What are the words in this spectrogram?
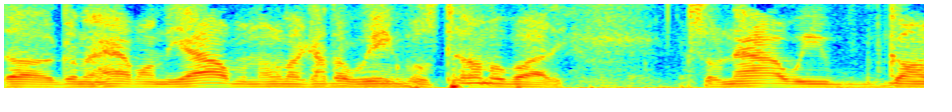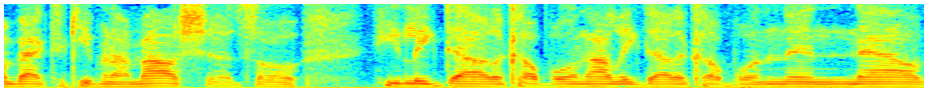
uh, gonna have on the album. And I'm like, I thought we ain't supposed to tell nobody. So now we've gone back to keeping our mouth shut. So he leaked out a couple, and I leaked out a couple, and then now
